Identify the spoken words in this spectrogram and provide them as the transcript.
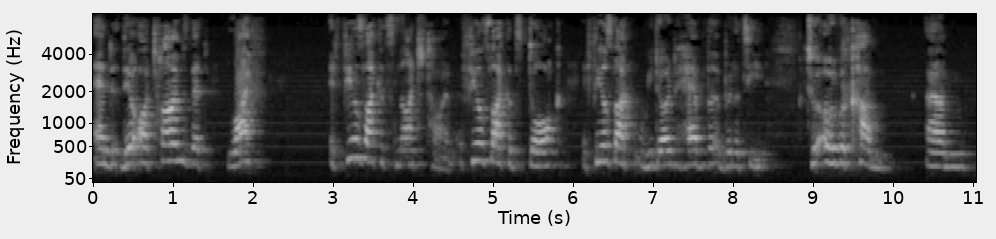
And there are times that life, it feels like it's nighttime. It feels like it's dark. It feels like we don't have the ability to overcome um,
